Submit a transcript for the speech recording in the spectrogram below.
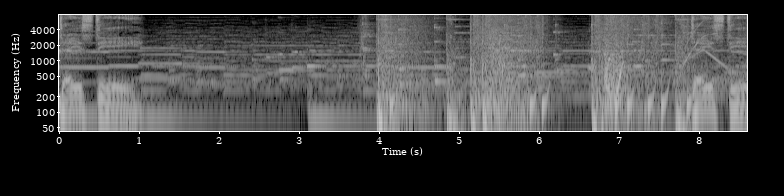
Tasty. Tasty.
